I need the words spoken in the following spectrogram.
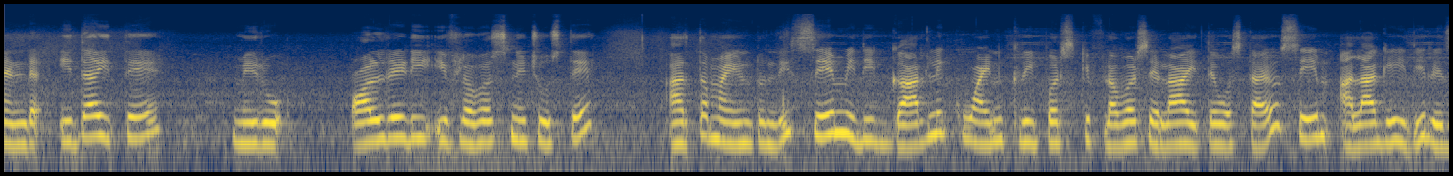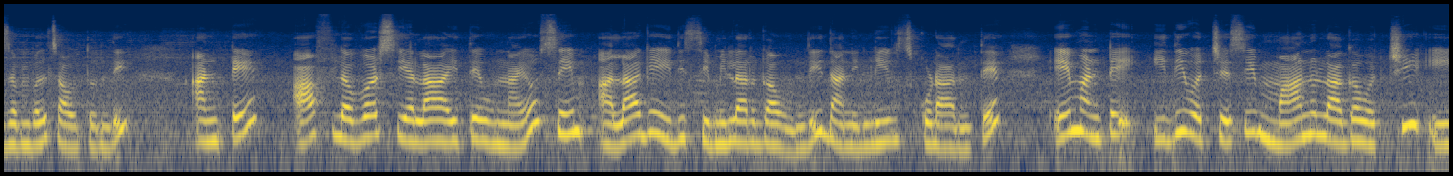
అండ్ ఇదైతే మీరు ఆల్రెడీ ఈ ఫ్లవర్స్ని చూస్తే అర్థమై ఉంటుంది. సేమ్ ఇది గార్లిక్ వైన్ క్రీపర్స్కి ఫ్లవర్స్ ఎలా అయితే వస్తాయో సేమ్ అలాగే ఇది రిజంబల్స్ అవుతుంది. అంటే ఆ ఫ్లవర్స్ ఎలా అయితే ఉన్నాయో సేమ్ అలాగే ఇది సిమిలర్గా ఉంది. దాని లీవ్స్ కూడా అంతే. ఏమంటే ఇది వచ్చేసి మానులాగా వచ్చి ఈ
